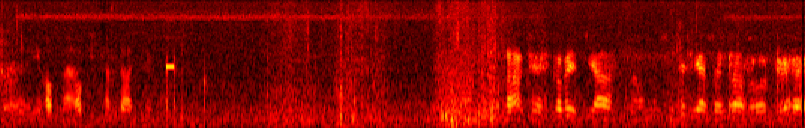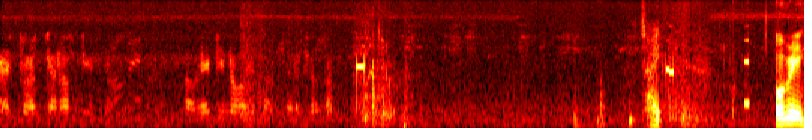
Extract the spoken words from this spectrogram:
you hope, I hope he comes out soon. Okay, coverage, yeah. Cecilia Central Road, uh, actual channel, please. I'll let you know if I'm direction. Sorry. Aubrey,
